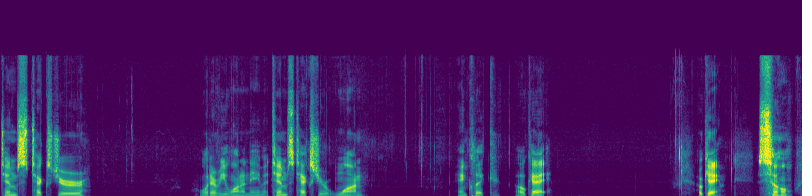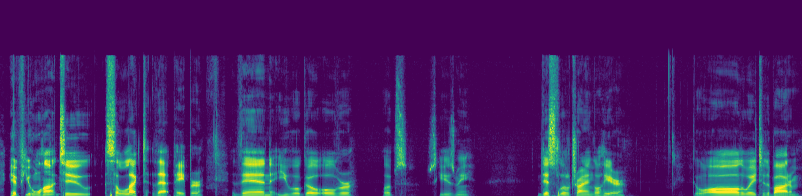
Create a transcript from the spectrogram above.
Tim's texture whatever you want to name it Tim's texture 1 and click OK. Okay, so if you want to select that paper, then you will go over, whoops, excuse me, this little triangle here, go all the way to the bottom,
